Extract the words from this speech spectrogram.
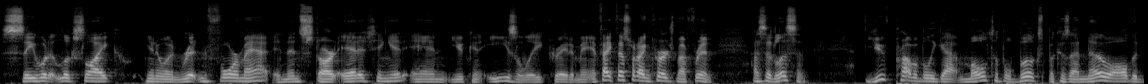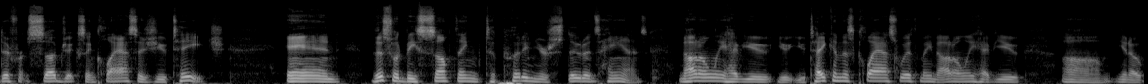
see what it looks like, you know, in written format, and then start editing it, and you can easily create a man. In fact, that's what I encouraged my friend. I said, listen, you've probably got multiple books because I know all the different subjects and classes you teach. And this would be something to put in your students' hands. Not only have you you, you taken this class with me, not only have you um, you know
